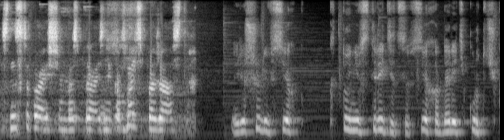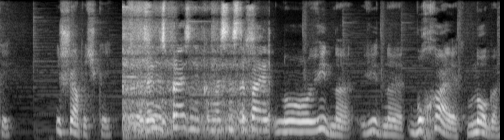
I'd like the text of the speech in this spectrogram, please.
С наступающим вас праздником. Будьте, пожалуйста. И решили всех, кто не встретится, всех одарить курточкой и шапочкой. С праздником с наступающим. Но видно, видно, бухает много.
